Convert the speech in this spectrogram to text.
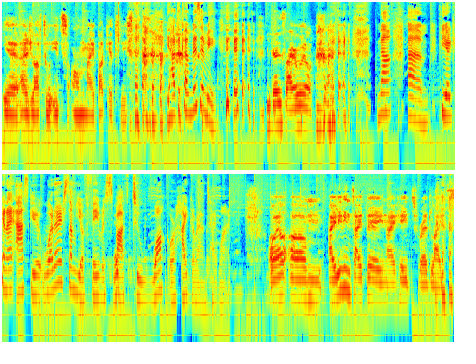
Yeah, I'd love to. It's on my bucket list. you have to come visit me. yes, I will. now, um, Pierre, can I ask you, what are some of your favorite spots yep. to walk or hike around Taiwan? Well, um, I live in Taipei and I hate red lights.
